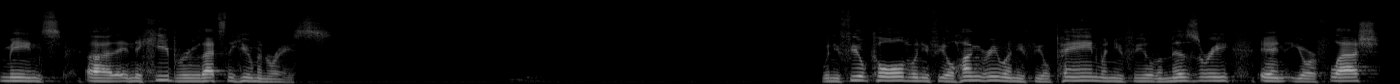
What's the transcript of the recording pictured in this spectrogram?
means, uh, in the Hebrew, that's the human race. When you feel cold, when you feel hungry, when you feel pain, when you feel the misery in your flesh,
